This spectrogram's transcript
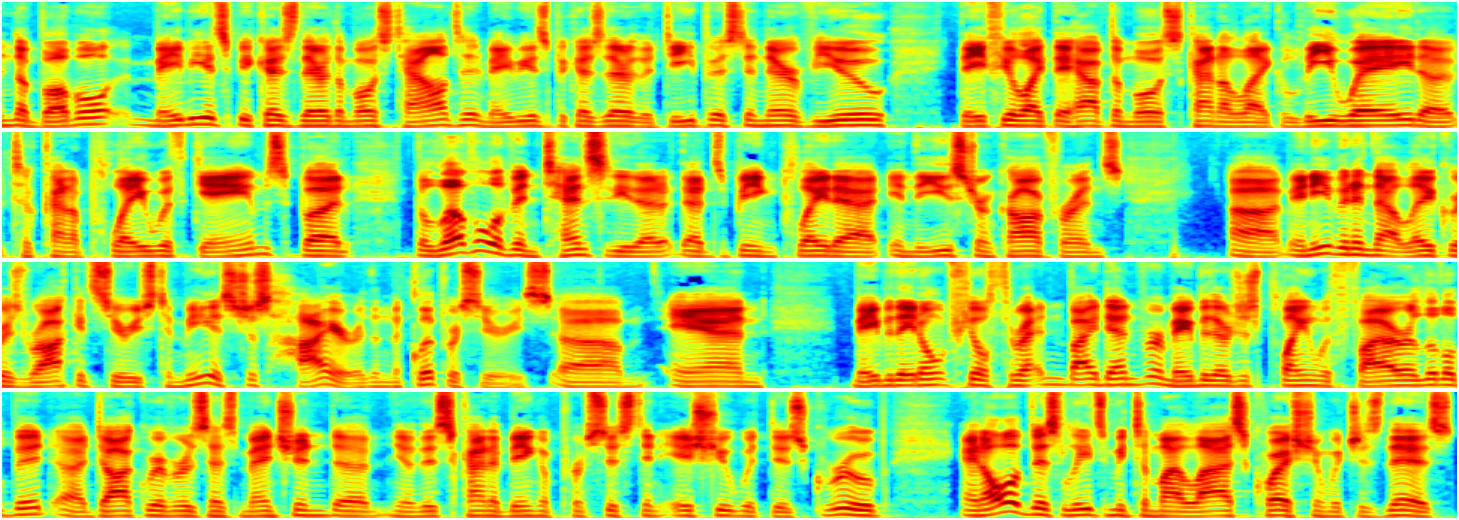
in the bubble. Maybe it's because they're the most talented. Maybe it's because they're the deepest in their view. They feel like they have the most kind of like leeway to, to kind of play with games. But the level of intensity that that's being played at in the Eastern Conference, uh, and even in that Lakers Rocket series, to me, it's just higher than the Clipper series. Um, and maybe they don't feel threatened by Denver. Maybe they're just playing with fire a little bit. Uh, Doc Rivers has mentioned, uh, you know, this kind of being a persistent issue with this group. And all of this leads me to my last question, which is this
